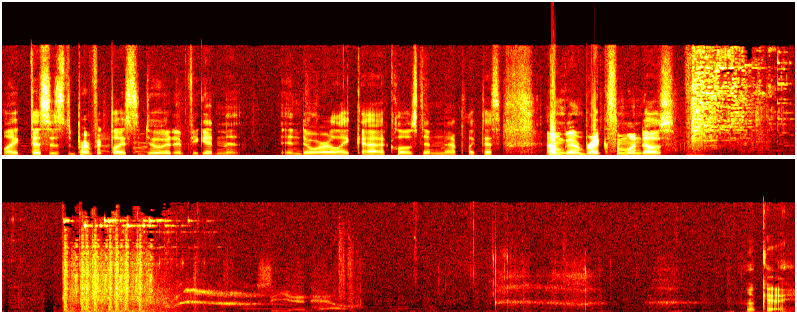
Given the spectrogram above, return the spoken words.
Like this is the perfect place to do it if you get in it indoor, like uh, closed-in map like this. I'm gonna break some windows. Okay.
